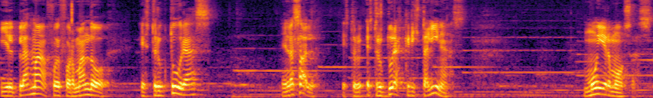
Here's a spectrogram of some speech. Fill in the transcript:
y el plasma fue formando estructuras en la sal, estructuras cristalinas, muy hermosas.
